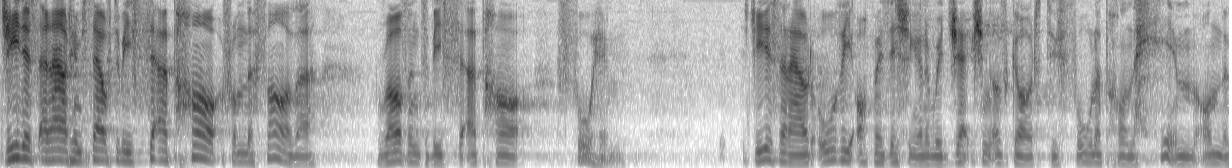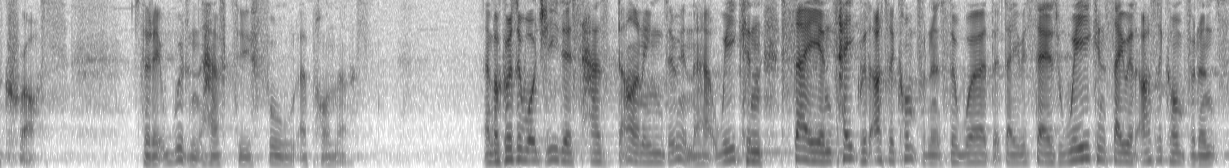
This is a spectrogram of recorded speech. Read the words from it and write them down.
Jesus allowed himself to be set apart from the Father rather than to be set apart for him. Jesus allowed all the opposition and rejection of God to fall upon him on the cross so that it wouldn't have to fall upon us. And because of what Jesus has done in doing that, we can say and take with utter confidence the word that David says. We can say with utter confidence,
